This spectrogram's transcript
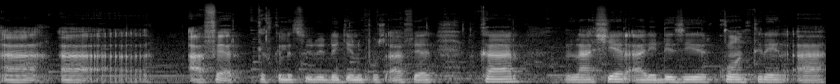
à, à, à faire? Qu'est-ce que l'Esprit de Dieu nous pousse à faire? Car la chair a des désirs contraires à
